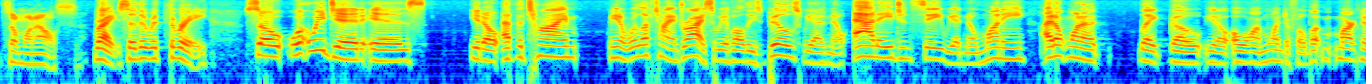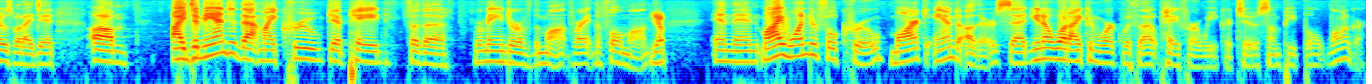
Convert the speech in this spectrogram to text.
someone else. Right. So there were three. So what we did is, you know, at the time, you know, we're left high and dry. So we have all these bills. We had no ad agency. We had no money. I don't want to like go, you know, oh, I'm wonderful. But Mark knows what I did. Um, I demanded that my crew get paid for the remainder of the month, right? The full month. Yep. And then my wonderful crew, Mark and others, said, you know what, I can work without pay for a week or two, some people longer.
